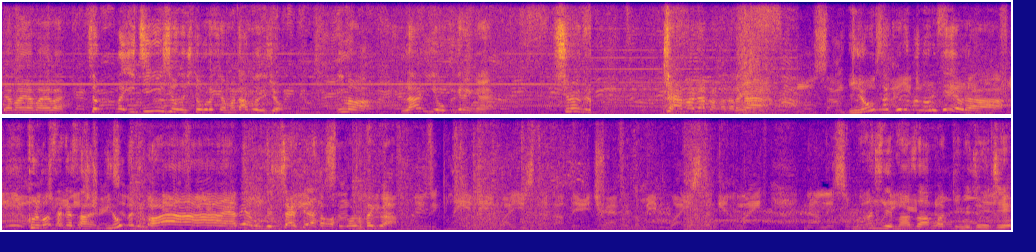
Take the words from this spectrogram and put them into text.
やばいやばいやばい。そまあ、一人称の人殺しはまた後でしょ今はラリーを追っかけなきゃいけない。白い車。邪魔だバカだながいろんな車乗りてえよな。これまさかさいろんな車ああやべえもうぐっちゃぐちゃだわ。このバイクは。マジでマザーパッキング純一。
